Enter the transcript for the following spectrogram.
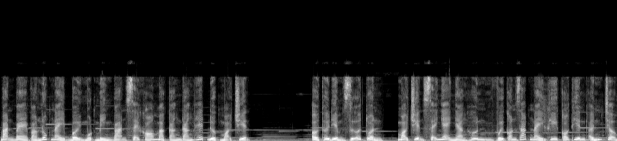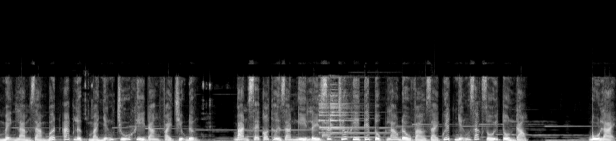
bạn bè vào lúc này bởi một mình bạn sẽ khó mà cáng đáng hết được mọi chuyện. Ở thời điểm giữa tuần, mọi chuyện sẽ nhẹ nhàng hơn với con giáp này khi có thiên ấn trợ mệnh làm giảm bớt áp lực mà những chú khỉ đang phải chịu đựng. Bạn sẽ có thời gian nghỉ lấy sức trước khi tiếp tục lao đầu vào giải quyết những rắc rối tồn đọng. Bù lại,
